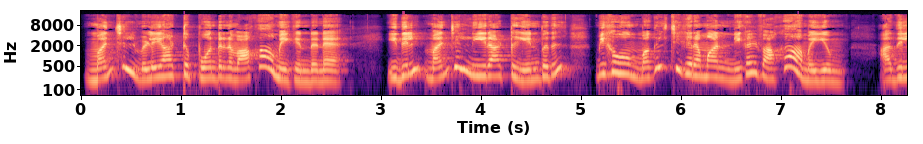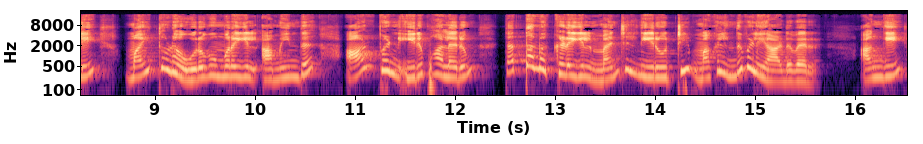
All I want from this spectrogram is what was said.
மஞ்சள் விளையாட்டு போன்றனவாக அமைகின்றன. இதில் மஞ்சள் நீராட்டு என்பது மிகவும் மகிழ்ச்சிகரமான நிகழ்வாக அமையும். அதிலே மைத்துன உறவு முறையில் அமைந்த ஆண் பெண் இருபாலரும் தத்தமக்கிடையில் மஞ்சள் நீரூற்றி மகிழ்ந்து விளையாடுவர். அங்கே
